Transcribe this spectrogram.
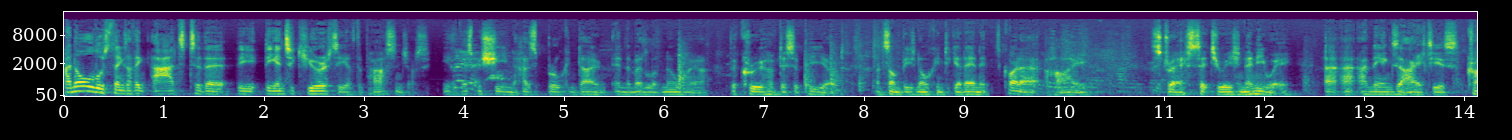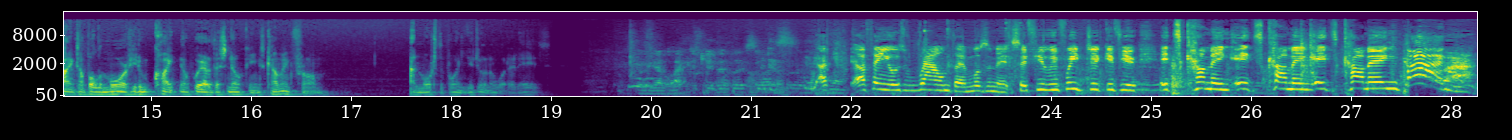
And all those things, I think, add to the, the, the insecurity of the passengers. You know, this machine has broken down in the middle of nowhere. The crew have disappeared, and somebody's knocking to get in. It's quite a high stress situation anyway, uh, and the anxiety is cranked up all the more if you don't quite know where this knocking is coming from. And more to the point, you don't know what it is. I, I think it was around then, wasn't it? So if you, if we do give you, it's coming, it's coming, it's coming, bang!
